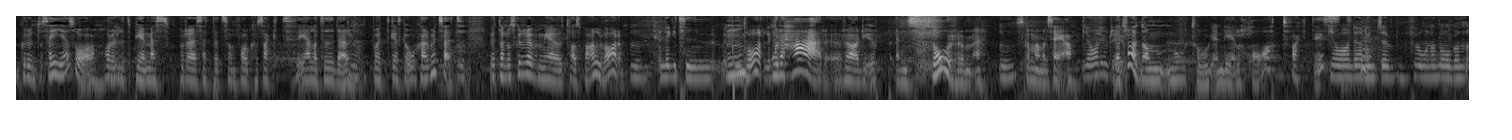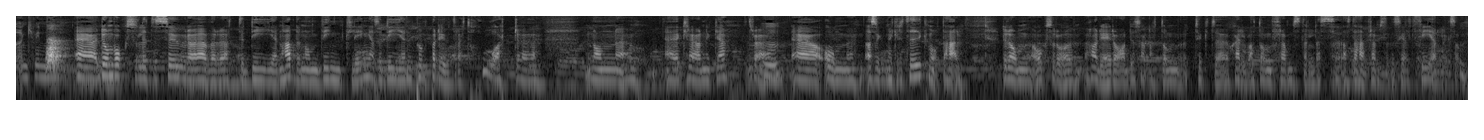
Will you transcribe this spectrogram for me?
gå runt och säga så. Har du lite PMS på det här sättet som folk har sagt i alla tider Mm. på ett ganska ocharmigt sätt. Mm. Utan då skulle det vara mer tas på allvar. Mm. En legitim Mm. kommentar liksom. Och det här rörde ju upp en storm, Mm. ska man väl säga. Ja, det gjorde Jag det. tror att de mottog en del hat faktiskt. Ja, det hade inte förvånat någon, en kvinna. Eh, De var också lite sura över att DN hade någon vinkling. Alltså DN pumpade ut rätt hårt eh, någon eh, krönika tror jag. Eh, om, alltså med kritik mot det här. Där de också då, hörde jag i radio sen, att de tyckte själva att de framställdes, att det här framställdes helt fel liksom.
